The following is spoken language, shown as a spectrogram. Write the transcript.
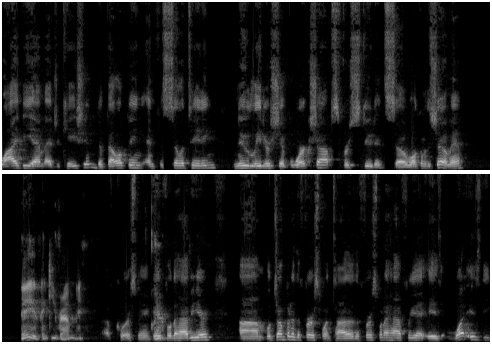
YBM Education, developing and facilitating new leadership workshops for students. So, welcome to the show, man. Hey, thank you for having me. Of course, man. Grateful to have you here. Um, we'll jump into the first one, Tyler. The first one I have for you is what is the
